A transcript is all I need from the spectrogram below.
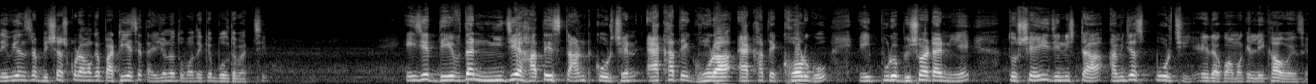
দেভিয়ান্সরা বিশ্বাস করে আমাকে পাঠিয়েছে, তাই জন্য তোমাদেরকে বলতে পারছি। এই যে দেবদা নিজে হাতে স্টান্ট করছেন, এক হাতে ঘোড়া, এক হাতে খড়গ, এই পুরো বিষয়টা নিয়ে, তো সেই জিনিসটা আমি জাস্ট পড়ছি। এই দেখো, আমাকে লেখা হয়েছে।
